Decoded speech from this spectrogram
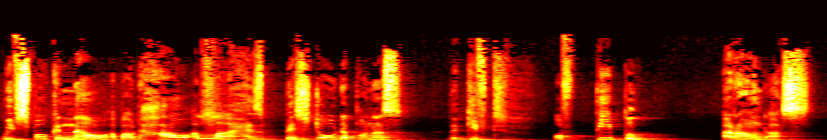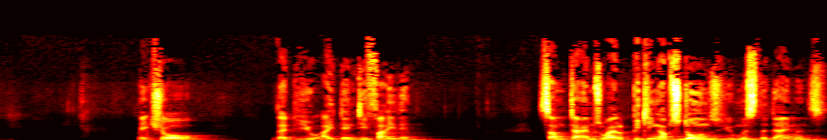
we've spoken now about how Allah has bestowed upon us the gift of people around us. Make sure that you identify them. Sometimes, while picking up stones, you miss the diamonds.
